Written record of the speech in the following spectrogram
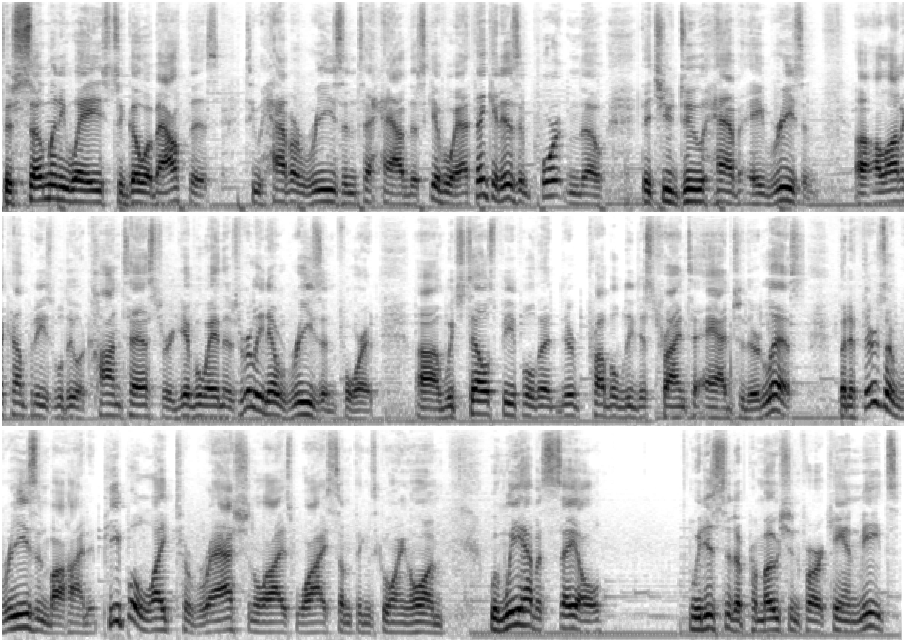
There's so many ways to go about this to have a reason to have this giveaway. I think it is important though that you do have a reason. Uh, a lot of companies will do a contest or a giveaway and there's really no reason for it uh, which tells people that they're probably just trying to add to their list. But if there's a reason behind it people like to rationalize why something's going on. When we have a sale we just did a promotion for our canned meats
